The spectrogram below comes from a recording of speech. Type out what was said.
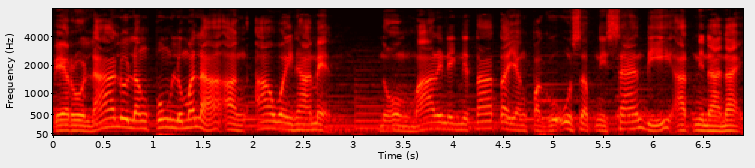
Pero lalo lang pong lumala ang away namin noong marinig ni tatay ang pag-uusap ni Sandy at ni nanay.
